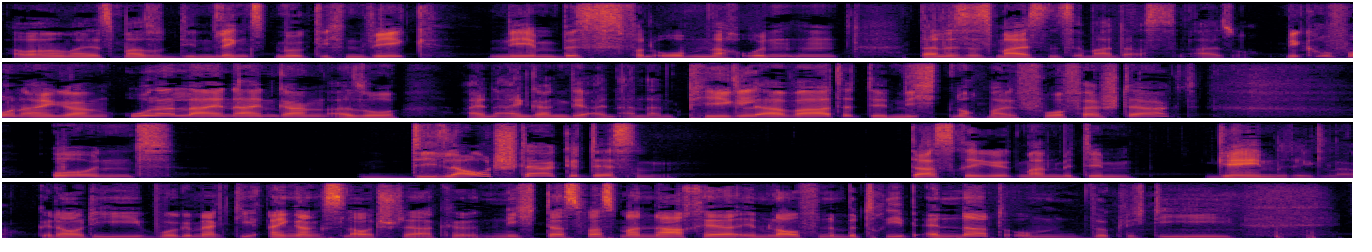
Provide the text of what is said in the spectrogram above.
Aber wenn wir jetzt mal so den längstmöglichen Weg nehmen bis von oben nach unten, dann ist es meistens immer das. Also Mikrofoneingang oder Line-Eingang, also ein Eingang, der einen anderen Pegel erwartet, der nicht nochmal vorverstärkt. Und die Lautstärke dessen, das regelt man mit dem Gain-Regler. Genau, die wohlgemerkt die Eingangslautstärke. Nicht das, was man nachher im laufenden Betrieb ändert, um wirklich die,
